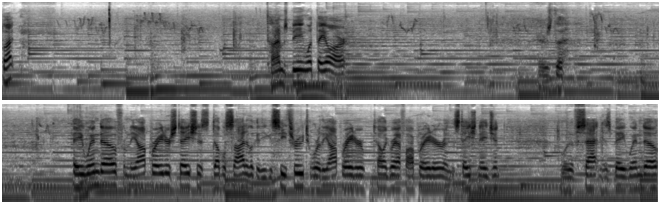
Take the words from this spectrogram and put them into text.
But times being what they are. There's the bay window from the operator station. It's double-sided. Look at you can see through to where the operator, telegraph operator, and the station agent would have sat in his bay window.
